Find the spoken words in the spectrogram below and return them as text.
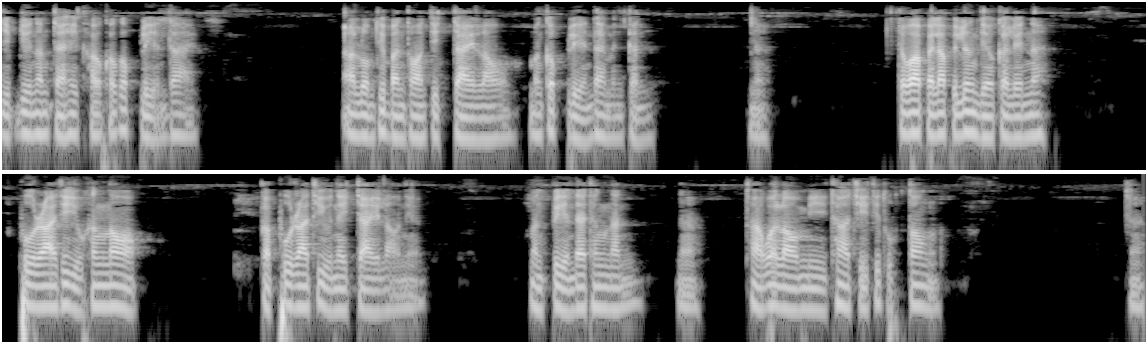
หยิบยืนน้ำใจให้เขาเขาก็เปลี่ยนได้ อารมณ์ที่บันทอนจิตใจเรา มันก็เปลี่ยนได้เหมือนกันนะ แต่ว่าไปแล้วเป็นเรื่องเดียวกันเลยนะ ผู้ร้ายที่อยู่ข้างนอกกกับผู้ร้ายที่อยู่ในใจเราเนี่ย มันเปลี่ยนได้ทั้งนั้นนะถ้าว่าเรามีท่าทีที่ถูกต้องนะ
